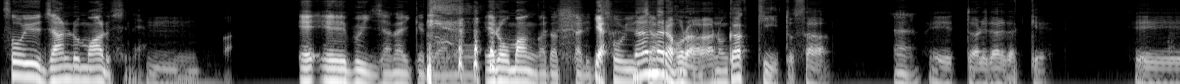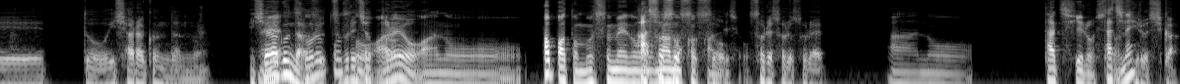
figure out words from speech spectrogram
そういうジャンルもあるしねう。ん。え AV じゃないけど、あの、エロ漫画だったりで、いや、そういうなんならほら、あの、ガッキーとさ、ええーっと、あれ誰だっけ？えーっと、石原軍団の。石原軍団のそれこ潰れちゃった。そあれよ、あのーパパと娘のあ、そう7そうそうそう日間でしょ。。それそれそれ。あのー、舘ひろしと舘ひね、ろしか。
